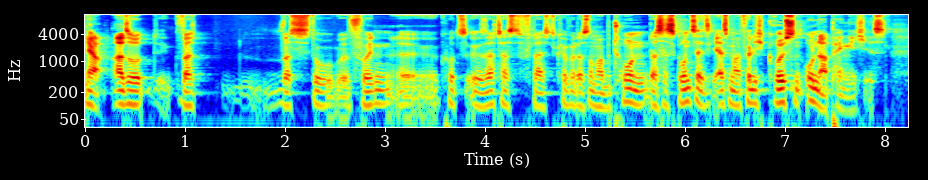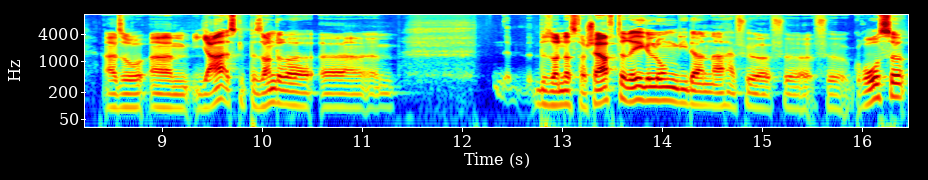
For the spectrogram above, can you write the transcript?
Ja, also was, was du vorhin äh, kurz gesagt hast, vielleicht können wir das nochmal betonen, dass es grundsätzlich erstmal völlig größenunabhängig ist. Also ähm, ja, es gibt besondere, äh, besonders verschärfte Regelungen, die dann nachher für, für, für große,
